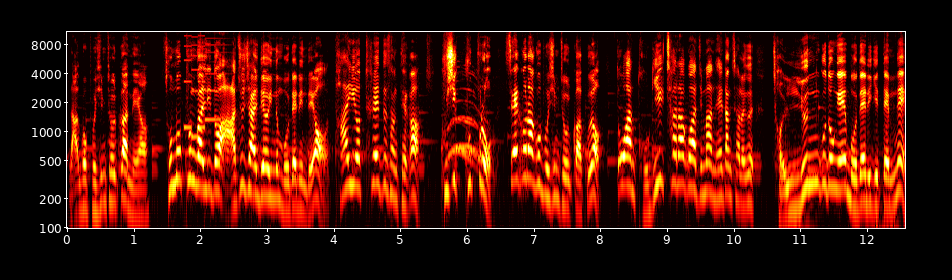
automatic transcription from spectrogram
라고 보시면 좋을 것 같네요. 소모품 관리도 아주 잘 되어 있는 모델인데요. 타이어 트레드 상태가 99%새 거라고 보시면 좋을 것 같고요. 또한 독일차라고 하지만 해당 차량은 전륜 구동의 모델이기 때문에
